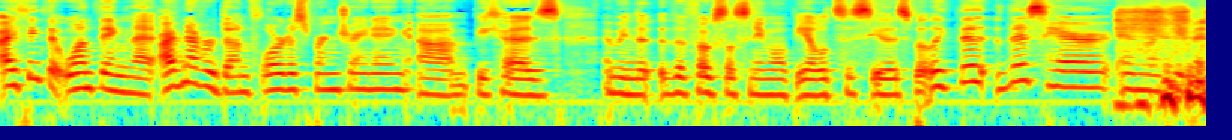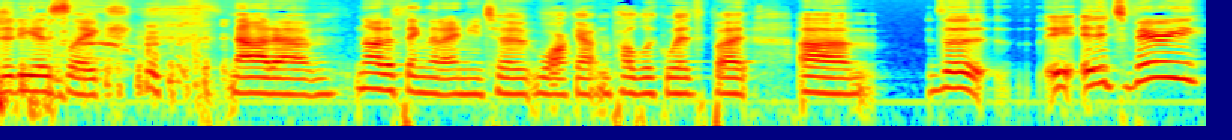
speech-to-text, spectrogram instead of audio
I think that one thing that I've never done Florida spring training um, because I mean the, the folks listening won't be able to see this, but like th- this hair and the humidity is like not um not a thing that I need to walk out in public with. But um the it, it's very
